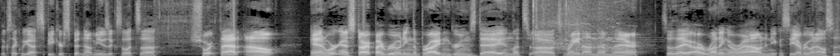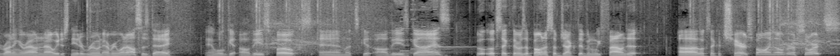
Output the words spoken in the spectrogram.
looks like we got a speaker spitting out music. So let's uh, short that out. And we're going to start by ruining the bride and groom's day. And let's, uh, let's rain on them there. So they are running around, and you can see everyone else is running around. Now we just need to ruin everyone else's day. And we'll get all these folks, and let's get all these guys. Oh, looks like there was a bonus objective, and we found it. Uh, looks like a chair's falling over of sorts.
